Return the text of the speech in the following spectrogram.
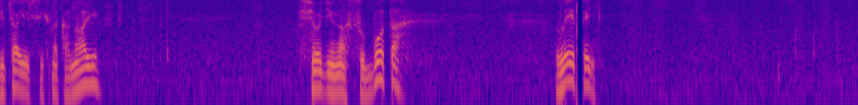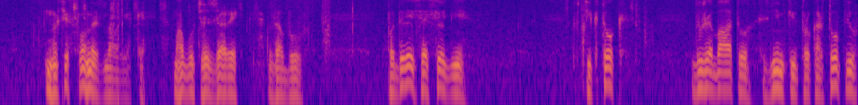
Вітаю всіх на каналі. Сьогодні у нас субота, липень. Ну, число не знаю яке. Мабуть, від жари забув. Подивився сьогодні в TikTok дуже багато знімків про картоплю.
